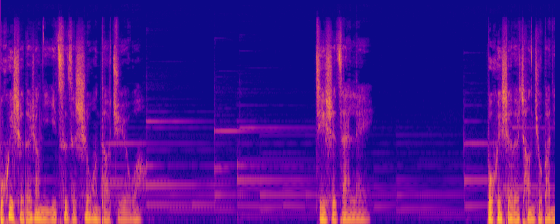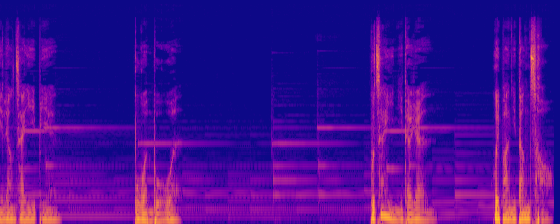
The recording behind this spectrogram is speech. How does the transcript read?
不会舍得让你一次次失望到绝望，即使再累，不会舍得长久把你晾在一边，不闻不问。不在意你的人，会把你当草，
